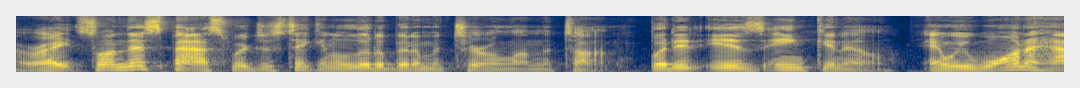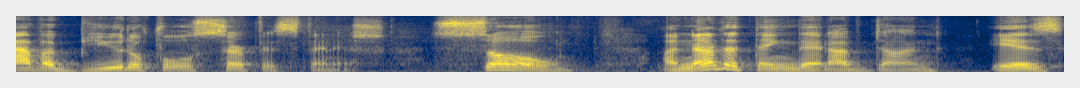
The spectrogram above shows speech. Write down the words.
All right, so on this pass, we're just taking a little bit of material on the top, but it is Inconel, and we wanna have a beautiful surface finish. So another thing that I've done is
